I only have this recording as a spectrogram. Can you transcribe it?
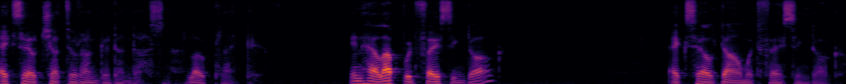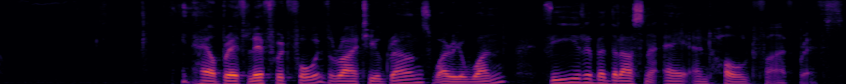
Exhale, Chaturanga Dandasana, low plank. Inhale, upward facing dog. Exhale, downward facing dog. Inhale, breath leftward forward, the right heel grounds, warrior one, Virabhadrasana A, and hold five breaths.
